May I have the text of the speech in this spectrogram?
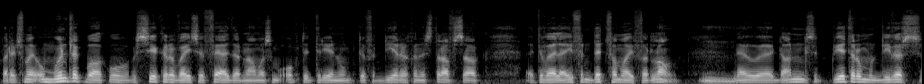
wat dit vir my onmoontlik maak om op 'n sekere wyse verder namens hom op te tree en om te verdedig in 'n strafsaak eh, terwyl hy vind dit van my verlang. Hmm. Nou eh, dan is dit beter om liewers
